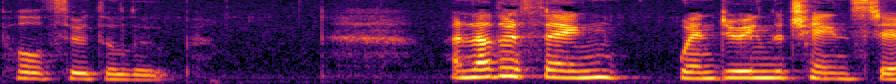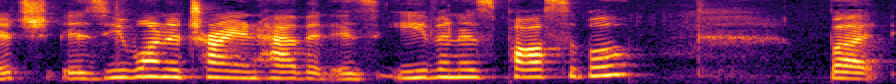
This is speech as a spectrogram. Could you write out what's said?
pull through the loop. Another thing when doing the chain stitch is you want to try and have it as even as possible, but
